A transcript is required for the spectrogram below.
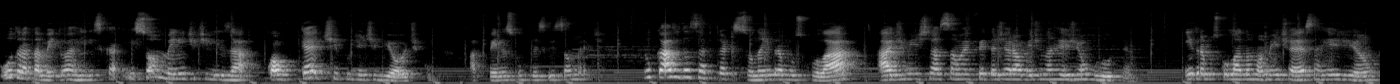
o tratamento à risca e somente utilizar qualquer tipo de antibiótico apenas com prescrição médica. No caso da ceftriaxona intramuscular, a administração é feita geralmente na região glútea. Intramuscular normalmente é essa região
